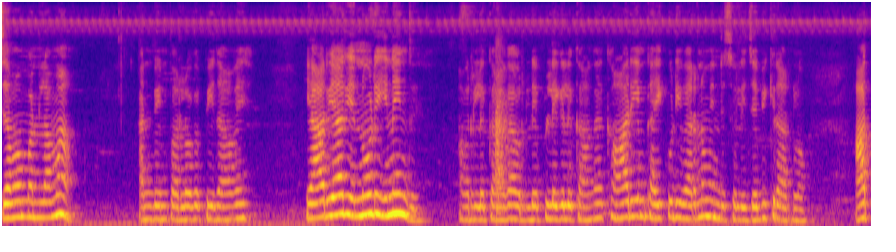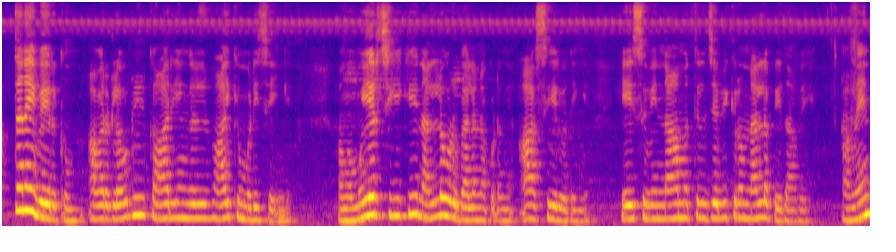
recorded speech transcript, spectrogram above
ஜெபம் பண்ணலாமா? அன்பின் பரலோக பிதாவே யார் யார் என்னோடு இணைந்து அவர்களுக்காக அவர்களுடைய பிள்ளைகளுக்காக காரியம் கைக்கூடி வரணும் என்று சொல்லி ஜெபிக்கிறார்களோ அத்தனை பேருக்கும் அவர்களோடு காரியங்கள் வாய்க்கும்படி செய்யுங்க. அவங்க முயற்சிக்கு நல்ல ஒரு பலனை கொடுங்க ஆசீர்வதிங்க. இயேசுவின் நாமத்தில் ஜெபிக்கிறோம் நல்ல பிதாவே. ஆமேன்.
